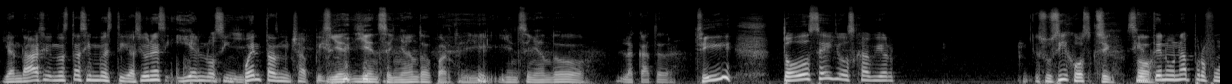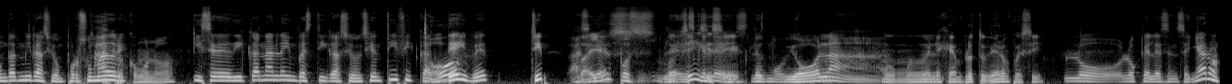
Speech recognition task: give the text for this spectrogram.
Y andaba haciendo estas investigaciones y en los Y- 50, mi chapis. y, y enseñando aparte, y, y enseñando la cátedra. Sí, todos ellos, Javier, sus hijos, Sí. sienten una profunda admiración por su Oh. Ah, madre pero ¿Cómo no? y se dedican a la investigación científica. Oh. David, sí, así Vaya, es, pues es que sí, les, les movió la Muy, muy buen ejemplo tuvieron, pues sí. lo, lo que les enseñaron.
